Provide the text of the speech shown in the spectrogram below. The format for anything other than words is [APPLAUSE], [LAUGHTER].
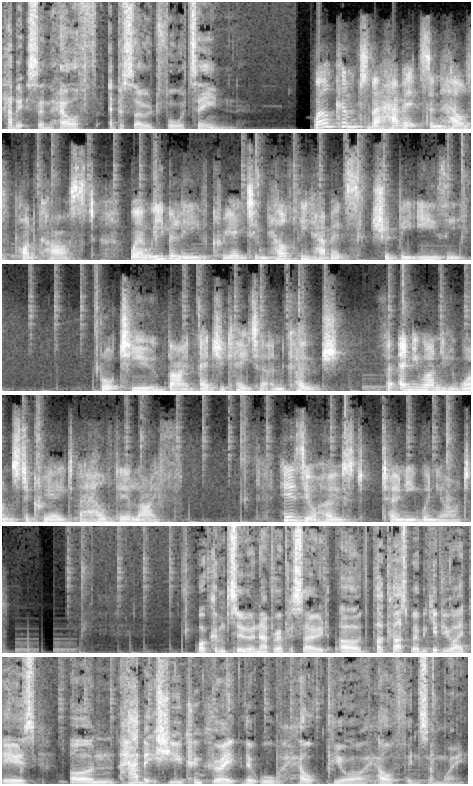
Habits and Health, Episode 14. Welcome to the Habits and Health podcast, where we believe creating healthy habits should be easy. Brought to you by an educator and coach for anyone who wants to create a healthier life. Here's your host, Tony Winyard. Welcome to another episode of the podcast where we give you ideas on habits you can create that will help your health in some way.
